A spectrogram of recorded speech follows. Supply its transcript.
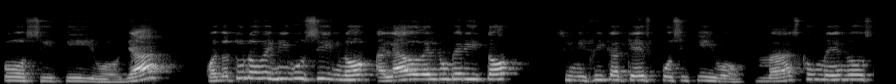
positivo, ¿ya? Cuando tú no ves ningún signo al lado del numerito, significa que es positivo. Más con menos,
